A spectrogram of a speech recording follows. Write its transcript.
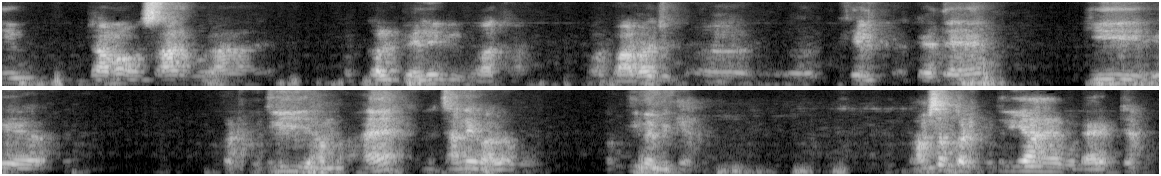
ये ड्रामा अनुसार हो रहा है। और कल पहले भी हुआ था। और बाबा जो खेल कहते हैं कि कठपुतली हम हैं नचाने वाला वो भक्ति में भी कहते हैं। हम सब कठपुतलियाँ हैं वो डायरेक्टर है।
